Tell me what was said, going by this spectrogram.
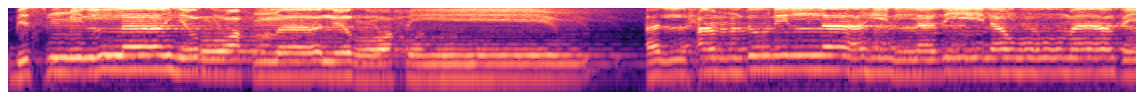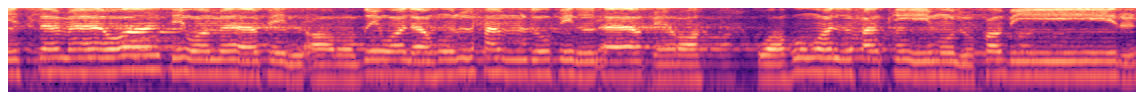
بسم الله الرحمن الرحيم الحمد لله الذي له ما في السماوات وما في الأرض وله الحمد في الاخره وهو الحكيم الخبير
